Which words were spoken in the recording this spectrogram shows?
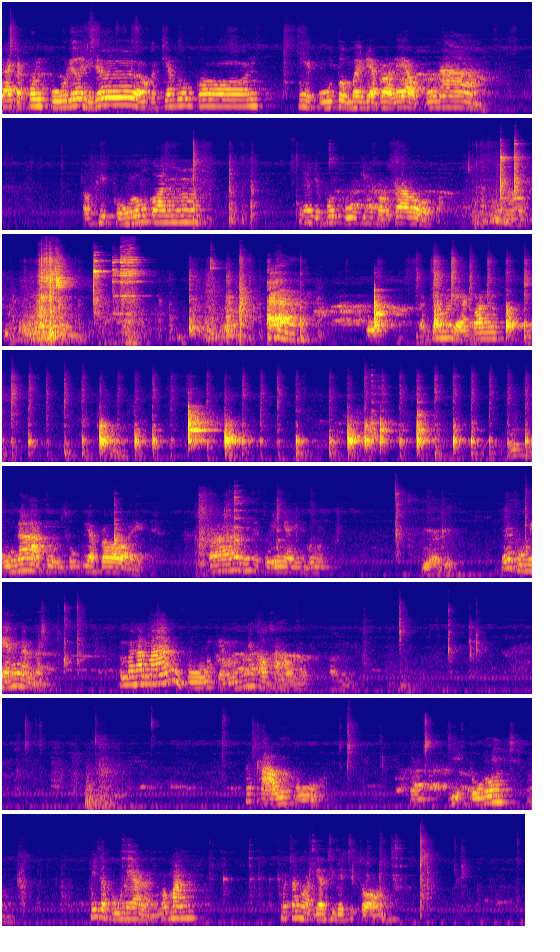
ยายจะป่นปูเด้อนี่เด้อเอากระเทียมลงก่อนนี่ปูต้มไว้เรียบร้อยแล้ว ปูนาเอาพริกผงลงก่อนยายจะป่นปูกินข้าวเช้าเอาพริกผงลงกระเทียมมันแหลกก่อน ตุ่มสุกเรียบร้อยป้านี่แต่ตัวใหญ่ๆมึงเหนื่อยดิเอ้ยปูแม่ทั้งนั้นน่ะมันมาทำมันปูมันเขียงยังขาวๆอยู่มันขาวอยู่ปูเออหยิบตูลงอืมนี่จะปูแม่น่ะบ่มันเมื่อฉันหอดเรียนสิบเอ็ดสิบสอง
